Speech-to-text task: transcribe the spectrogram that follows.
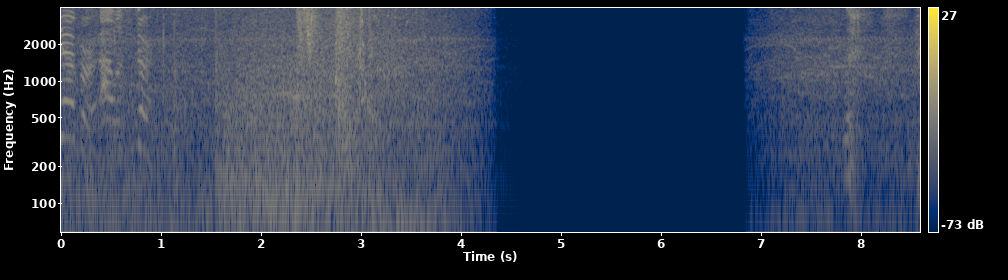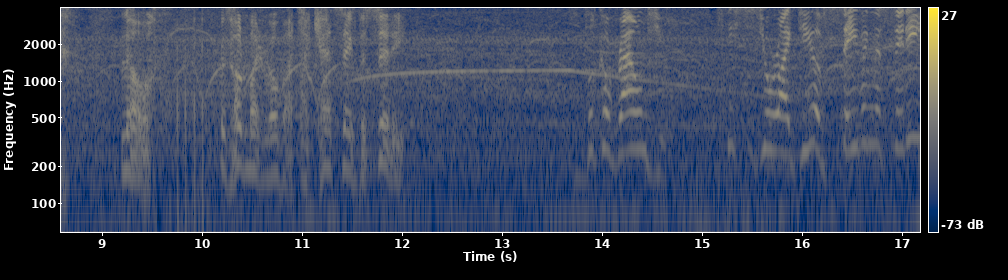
Never, Alistair. No. Without my robots, I can't save the city. Look around you. This is your idea of saving the city?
